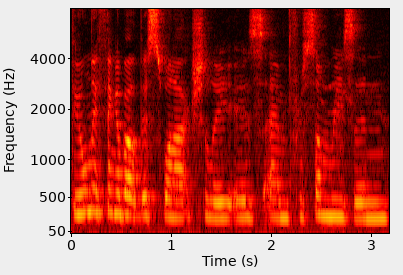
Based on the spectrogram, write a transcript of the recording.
The only thing about this one actually is um, for some reason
